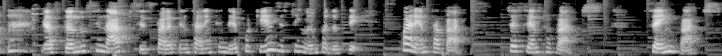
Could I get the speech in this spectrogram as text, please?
Gastando sinapses para tentar entender por que existem lâmpadas de 40 watts, 60 watts, 100 watts.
